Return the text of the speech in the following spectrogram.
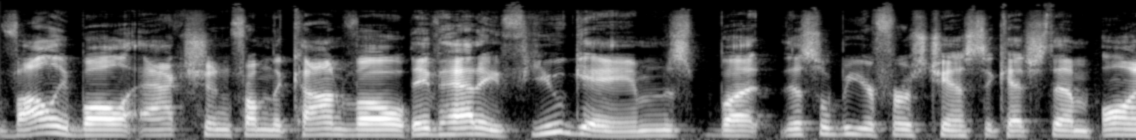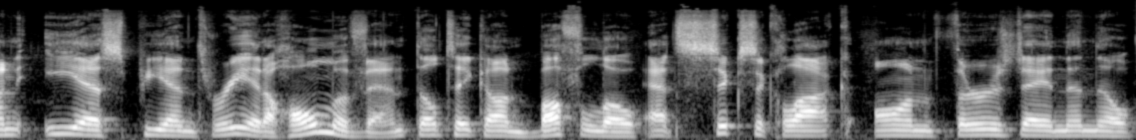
volleyball action from the Convo. They've had a few games, but this will be your first chance to catch them on ESPN3 at a home event. They'll take on Buffalo at 6 o'clock on Thursday, and then they'll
